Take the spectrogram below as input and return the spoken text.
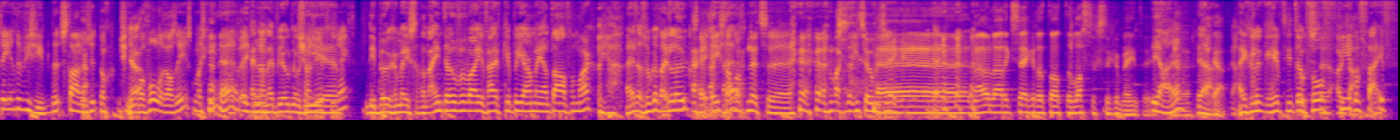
de Eredivisie. De stadion zit nog misschien Ja. wel voller als eerst. Misschien, hè? Even En dan heb je ook nog die, die burgemeester van Eindhoven... waar je vijf keer per jaar mee aan tafel mag. Oh ja. Hè, dat is ook altijd leuk. He- Heeft dat nog nut? eh, mag je daar iets over zeggen? Eh, nou, laat ik zeggen dat dat de lastigste gemeente is. Ja, hè? Ja. ja. En gelukkig heeft hij het ook voor Grootste vier uitdaging. of vijf.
